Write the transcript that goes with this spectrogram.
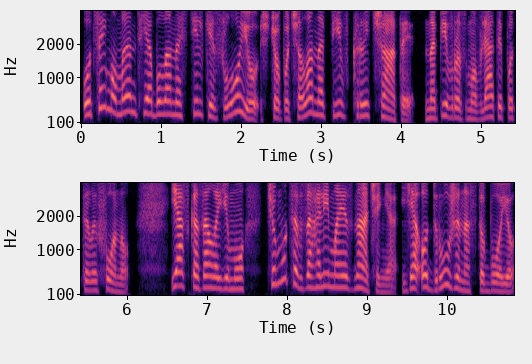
У цей момент я була настільки злою, що почала напівкричати, напіврозмовляти по телефону. Я сказала йому, чому це взагалі має значення, я одружена з тобою.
